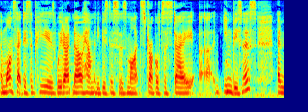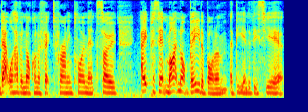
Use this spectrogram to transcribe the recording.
And once that disappears, we don't know how many businesses might struggle to stay uh, in business. And that will have a knock on effect for unemployment. So 8% might not be the bottom at the end of this year.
